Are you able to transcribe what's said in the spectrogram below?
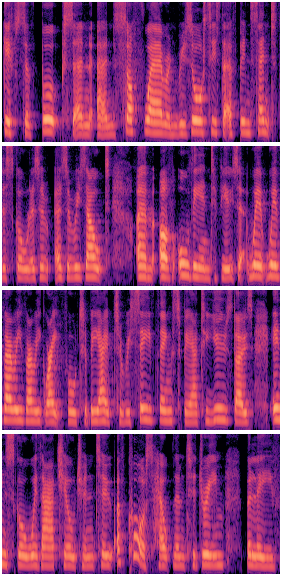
gifts of books and, and software and resources that have been sent to the school as a, as a result um, of all the interviews. We're, we're very, very grateful to be able to receive things, to be able to use those in school with our children to, of course, help them to dream, believe,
